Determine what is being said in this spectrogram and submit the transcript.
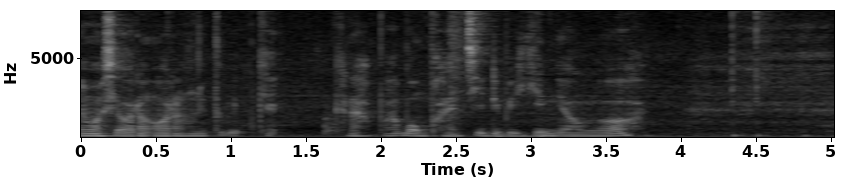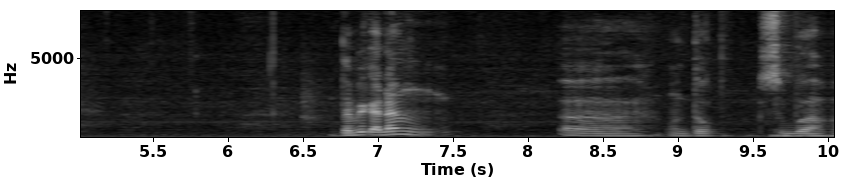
emosi orang-orang itu kayak kenapa bom panci dibikin ya Allah? Tapi kadang uh, untuk sebuah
